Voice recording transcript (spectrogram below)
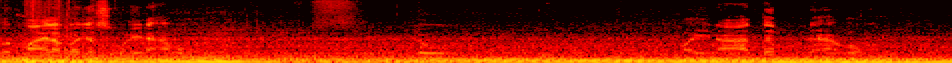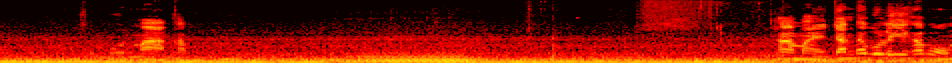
ต้นไม้เราก็จะสวยนะครับผม ดูใบหนาตึ๊บนะครับผม สมบูรณ์มากครับ ท่าใหม่ จันทบุรีครับผม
